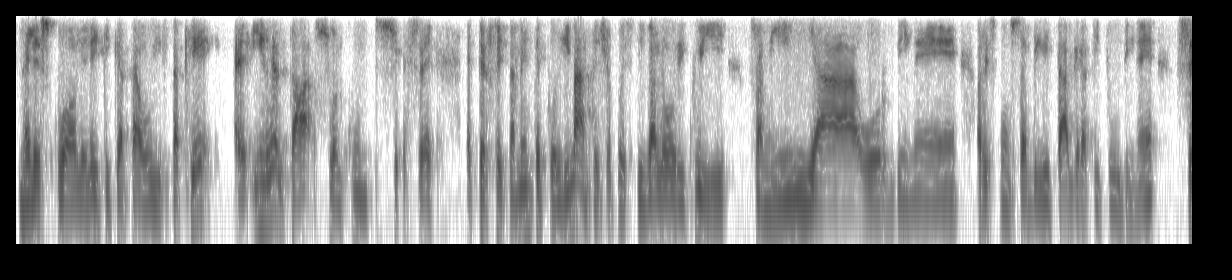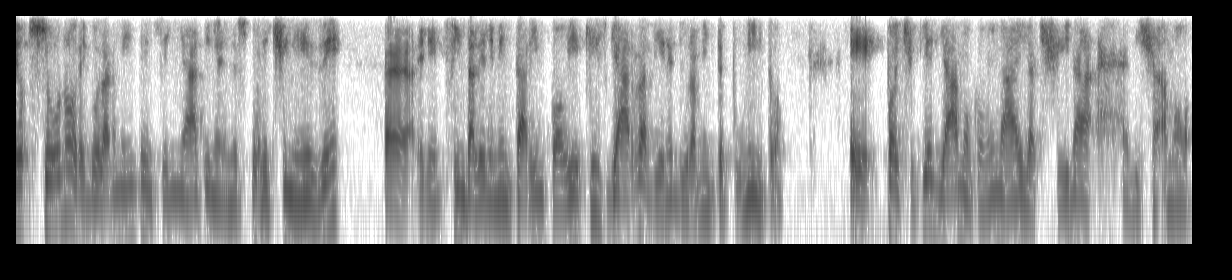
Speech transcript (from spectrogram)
nelle scuole, l'etica taoista, che eh, in realtà su alcun, su, è perfettamente collimante, cioè questi valori qui, famiglia, ordine, responsabilità, gratitudine, se, sono regolarmente insegnati nelle scuole cinesi eh, fin dalle elementari in poi e chi sgarra viene duramente punito. E poi ci chiediamo come mai la Cina eh, diciamo,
